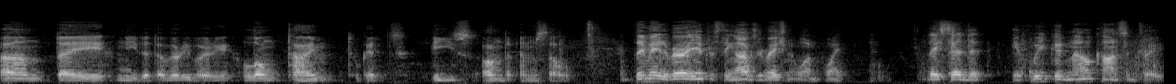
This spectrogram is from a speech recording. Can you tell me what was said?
and they needed a very, very long time to get peace under themselves. They made a very interesting observation at one point. They said that if we could now concentrate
